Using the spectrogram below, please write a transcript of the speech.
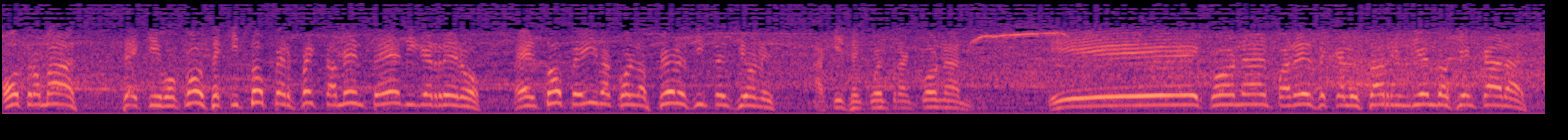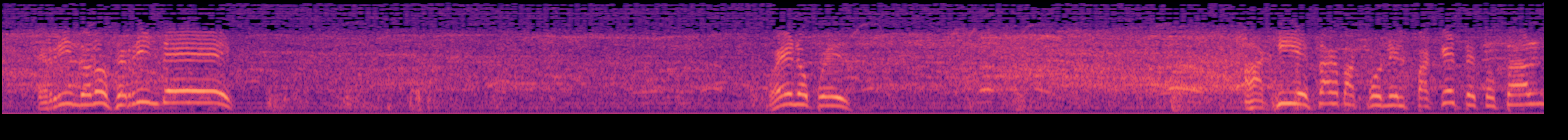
Otro más. Se equivocó, se quitó perfectamente Eddie Guerrero. El tope iba con las peores intenciones. Aquí se encuentran Conan. Y Conan parece que lo está rindiendo a 100 caras. ¿Se rinde o no se rinde? Bueno, pues Aquí estaba con el paquete total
